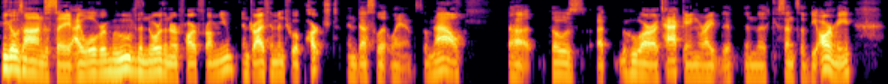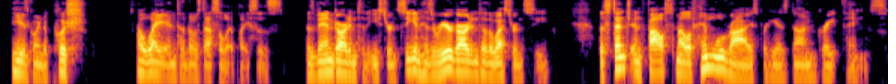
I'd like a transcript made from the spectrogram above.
He goes on to say, I will remove the northerner far from you and drive him into a parched and desolate land. So now, uh, those uh, who are attacking, right, in the sense of the army, he is going to push away into those desolate places. His vanguard into the eastern sea and his rear guard into the western sea. The stench and foul smell of him will rise, for he has done great things.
